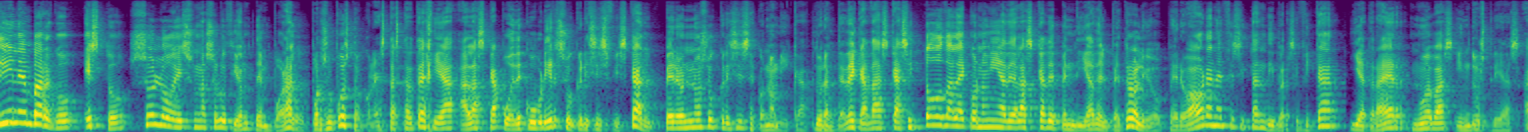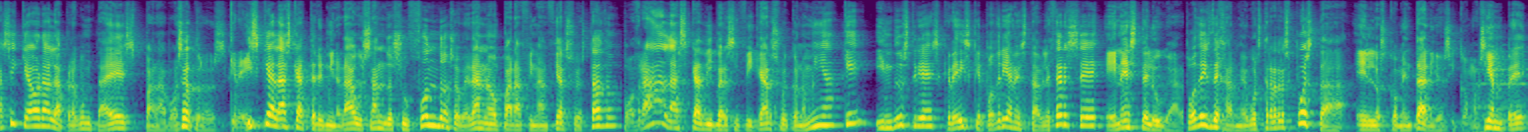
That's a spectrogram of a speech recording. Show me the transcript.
Sin embargo, esto solo es una solución temporal. Por supuesto, con esta estrategia, Alaska puede cubrir su crisis fiscal, pero no su crisis económica. Durante décadas, casi toda la economía de Alaska dependía del petróleo, pero ahora necesitan diversificar y atraer nuevas industrias. Así que ahora la pregunta es para vosotros. ¿Creéis que Alaska terminará usando su fondo soberano para financiar su estado? ¿Podrá Alaska diversificar su economía? ¿Qué industrias creéis que podrían establecerse en este lugar? Podéis dejarme vuestra respuesta en los comentarios y como siempre,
